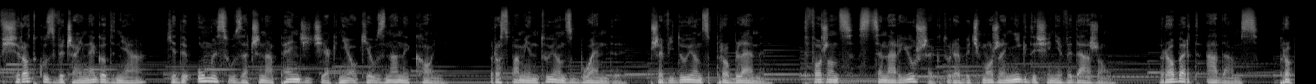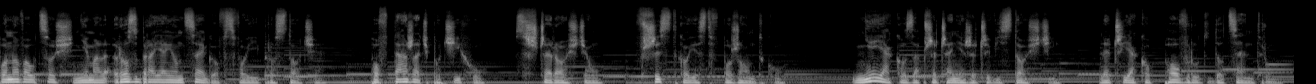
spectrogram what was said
W środku zwyczajnego dnia, kiedy umysł zaczyna pędzić jak nieokiełznany koń, rozpamiętując błędy, przewidując problemy, tworząc scenariusze, które być może nigdy się nie wydarzą, Robert Adams proponował coś niemal rozbrajającego w swojej prostocie. Powtarzać po cichu, z szczerością, wszystko jest w porządku. Nie jako zaprzeczenie rzeczywistości, lecz jako powrót do centrum.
